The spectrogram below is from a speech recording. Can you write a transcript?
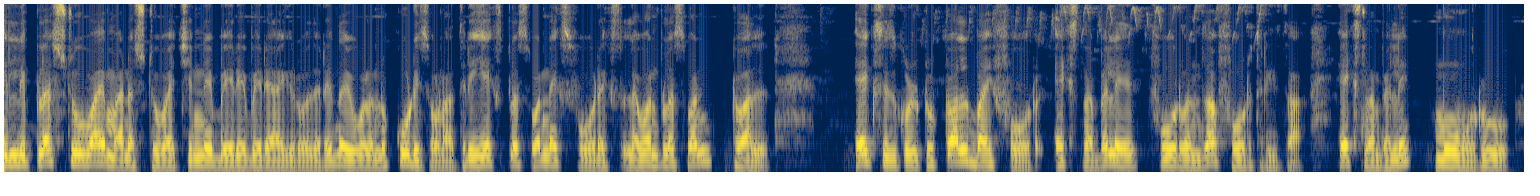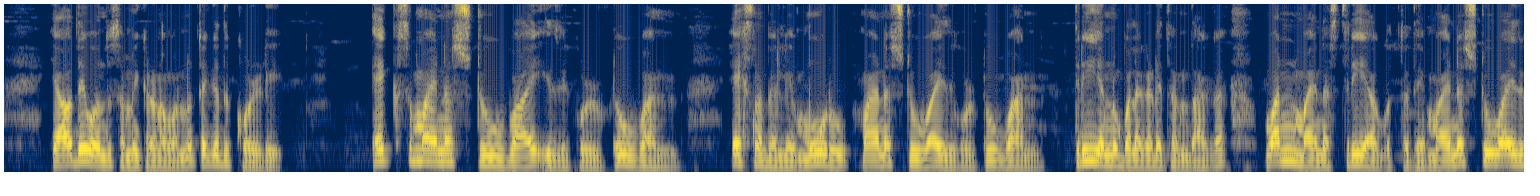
ಇಲ್ಲಿ plus two y minus two y ಚಿಹ್ನೆ ಬೇರೆ ಬೇರೆ ಆಗಿರುವುದರಿಂದ ಇವುಗಳನ್ನು ಕೂಡಿಸೋಣ. Three x plus one x four x eleven plus one twelve x is to twelve by four ಎಕ್ಸ್ನ ಬೆಲೆ ಫೋರ್ ಒನ್ ಝಾ ಫೋರ್ ತ್ರೀ ಝಾ ಎಕ್ಸ್ನ ಬೆಲೆ ಮೂರು. ಯಾವುದೇ ಒಂದು ಸಮೀಕರಣವನ್ನು ತೆಗೆದುಕೊಳ್ಳಿ. X minus two y is equal to one ಎಕ್ಸ್ನ ಬೆಲೆ ಮೂರು minus two y is equal to one ತ್ರೀಯನ್ನು ಬಲಗಡೆ ತಂದಾಗ ಒನ್ ಮೈನಸ್ ತ್ರೀ ಆಗುತ್ತದೆ. Minus two y is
